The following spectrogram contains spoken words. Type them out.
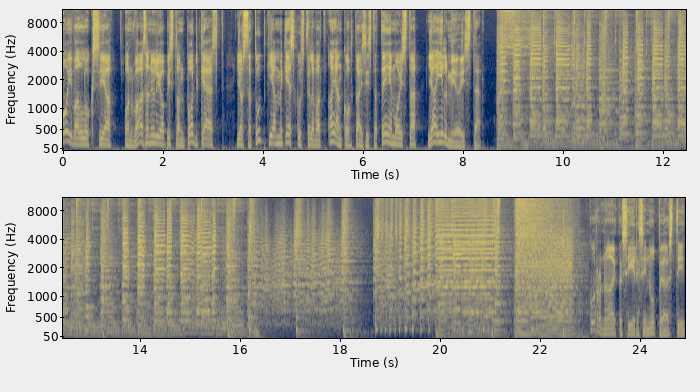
Oivalluksia on Vaasan yliopiston podcast, jossa tutkijamme keskustelevat ajankohtaisista teemoista ja ilmiöistä. Korona-aika siirsi nopeasti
